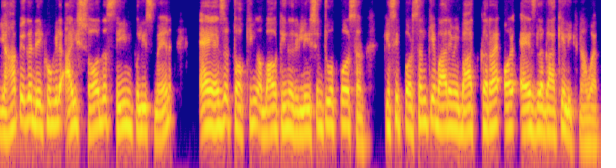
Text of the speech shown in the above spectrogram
यहाँ पे अगर देखोगे I saw the same police man as talking about in relation to a person किसी पर्सन के बारे में बात कर रहा है और एज लगा के लिखना हुआ है।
